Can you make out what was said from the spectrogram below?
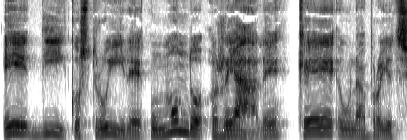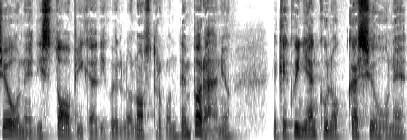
e di costruire un mondo reale che è una proiezione distopica di quello nostro contemporaneo e che quindi è anche un'occasione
